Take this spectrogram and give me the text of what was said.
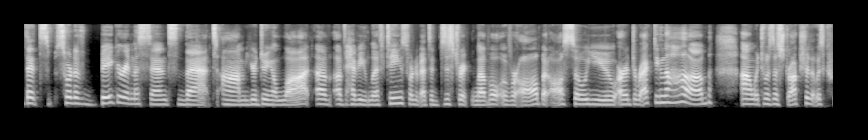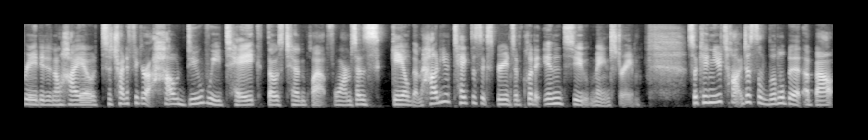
that's sort of bigger in the sense that um, you're doing a lot of, of heavy lifting sort of at the district level overall but also you are directing the hub uh, which was a structure that was created in ohio to try to figure out how do we take those 10 platforms and scale them? How do you take this experience and put it into mainstream so, can you talk just a little bit about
